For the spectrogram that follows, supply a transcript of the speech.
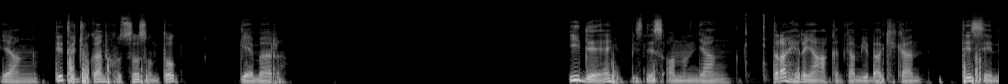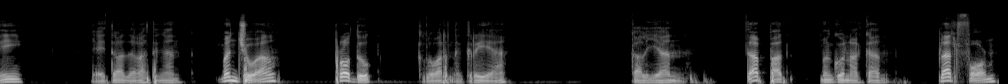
yang ditujukan khusus untuk gamer. Ide bisnis online yang terakhir yang akan kami bagikan di sini yaitu adalah dengan menjual produk ke luar negeri ya. Kalian dapat menggunakan platform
